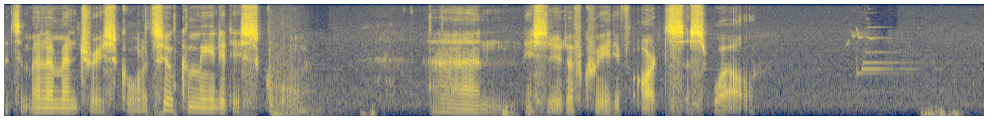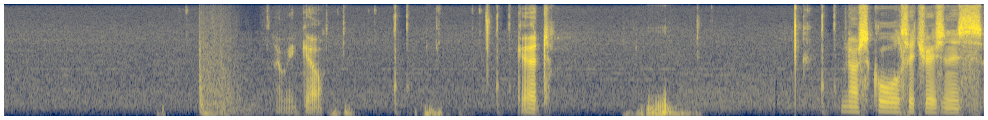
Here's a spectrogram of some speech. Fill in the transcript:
with some elementary school. Let's do community school and Institute of Creative Arts as well. There we go. Good. And our school situation is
